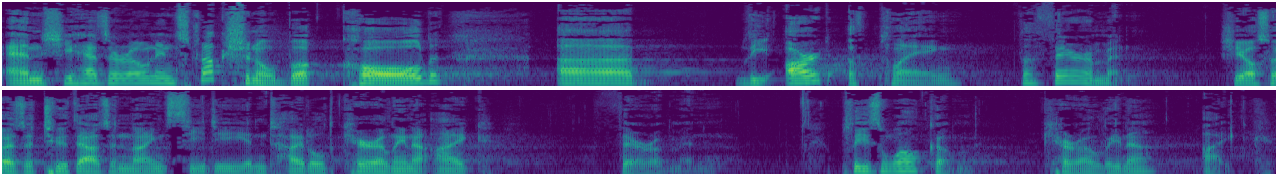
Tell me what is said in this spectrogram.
and she has her own instructional book called uh, The Art of Playing the Theremin. She also has a 2009 CD entitled Carolina Eyck Theremin. Please welcome Carolina Eyck.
